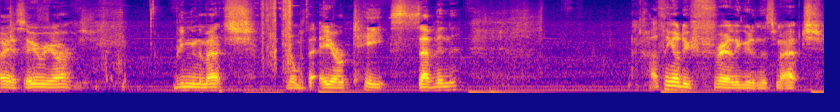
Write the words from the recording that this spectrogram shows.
Okay, so here we are. Beginning the match. Going with the ARK 7. I think I'll do fairly good in this match.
